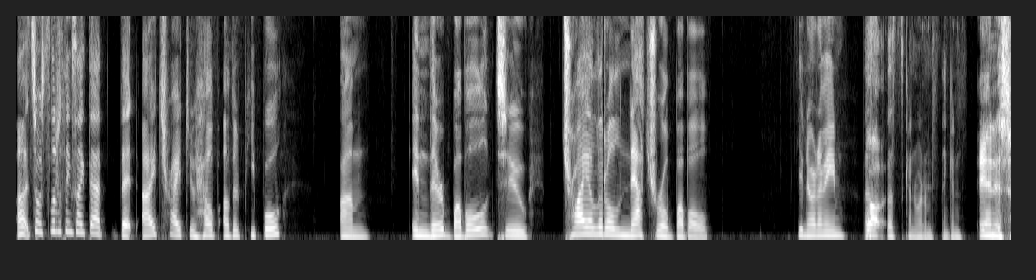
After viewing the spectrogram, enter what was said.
Uh, so it's little things like that that I try to help other people um, in their bubble to try a little natural bubble. You know what I mean? That's, Well- that's kind of what I'm thinking. And it's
